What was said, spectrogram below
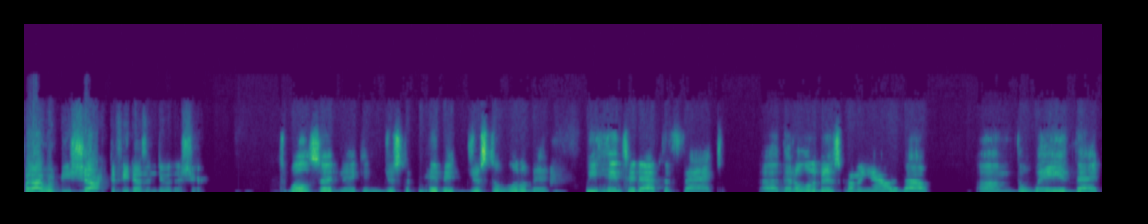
But I would be shocked if he doesn't do it this year. It's well said, Nick. And just to pivot just a little bit, we hinted at the fact uh, that a little bit is coming out about um, the way that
